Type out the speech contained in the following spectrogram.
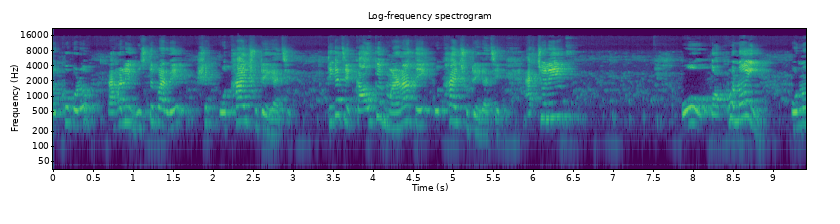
লক্ষ্য করো, তাহলেই বুঝতে পারবে সে কোথায় ছুটে গেছে। ঠিক আছে? কাউকে মানাতে কোথায় ছুটে গেছে? অ্যাকচুয়ালি ও কখনোই কোনো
